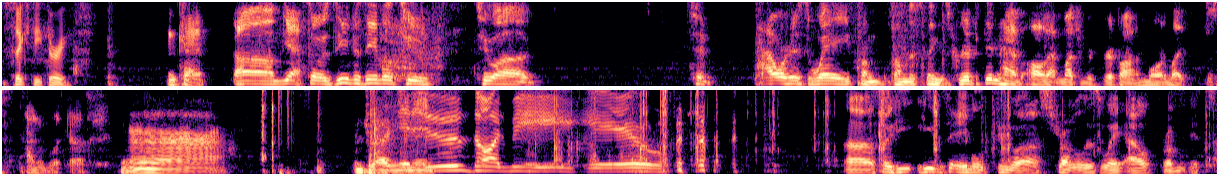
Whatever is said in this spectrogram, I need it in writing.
63. Okay. Um, yeah. So Azif is able to to uh, to power his way from from this thing's grip. It didn't have all that much of a grip on him. More like just kind of like a and dragging It him in. oozed on me. Ew. Uh, so he he's able to uh, struggle his way out from its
